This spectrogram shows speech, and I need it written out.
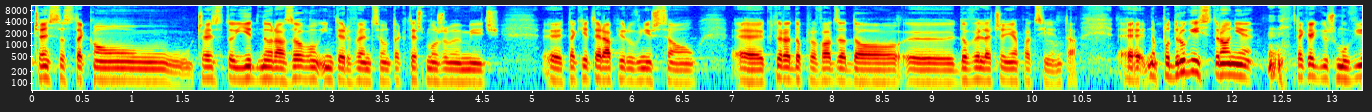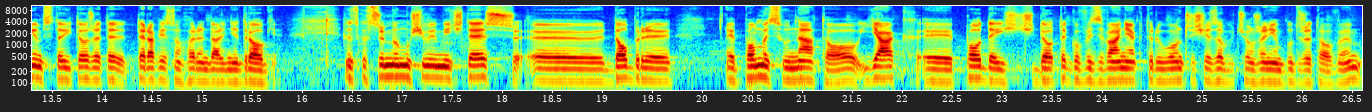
często z taką, często jednorazową interwencją, tak też możemy mieć, e, takie terapie również są, e, która doprowadza do, e, do wyleczenia pacjenta. No po drugiej stronie, tak jak już mówiłem, stoi to, że te terapie są horrendalnie drogie. W związku z czym my musimy mieć też dobry pomysł na to, jak e, podejść do tego wyzwania, który łączy się z obciążeniem budżetowym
